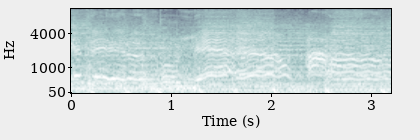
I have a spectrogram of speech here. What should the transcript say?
けてる。Oh yeah. ああ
